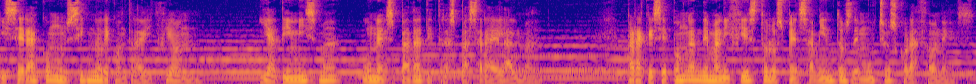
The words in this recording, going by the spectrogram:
y será como un signo de contradicción, y a ti misma una espada te traspasará el alma para que se pongan de manifiesto los pensamientos de muchos corazones.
